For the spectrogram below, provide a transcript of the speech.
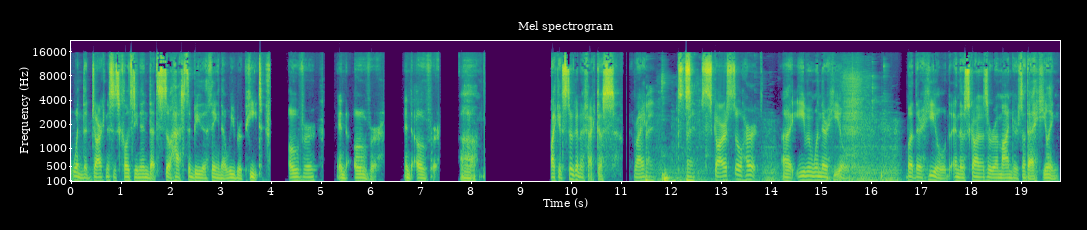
when the darkness is closing in, that still has to be the thing that we repeat over and over and over. Um, like it's still going to affect us, right? Right. Right. Scars still hurt, uh, even when they're healed. But they're healed, and those scars are reminders of that healing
